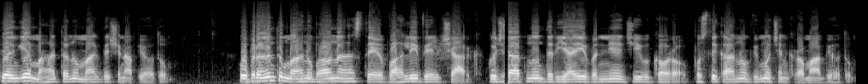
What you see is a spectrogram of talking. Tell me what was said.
તે અંગે મહત્વનું માર્ગદર્શન આપ્યું હતું. ઉપરાંત મહાનુભાવના હસ્તે વહાલી વેલ શાર્ક, ગુજરાતનું દરિયાઈ વન્યજીવ ગૌરવ પુસ્તિકાનું વિમોચન કરવામાં આવ્યું હતું.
